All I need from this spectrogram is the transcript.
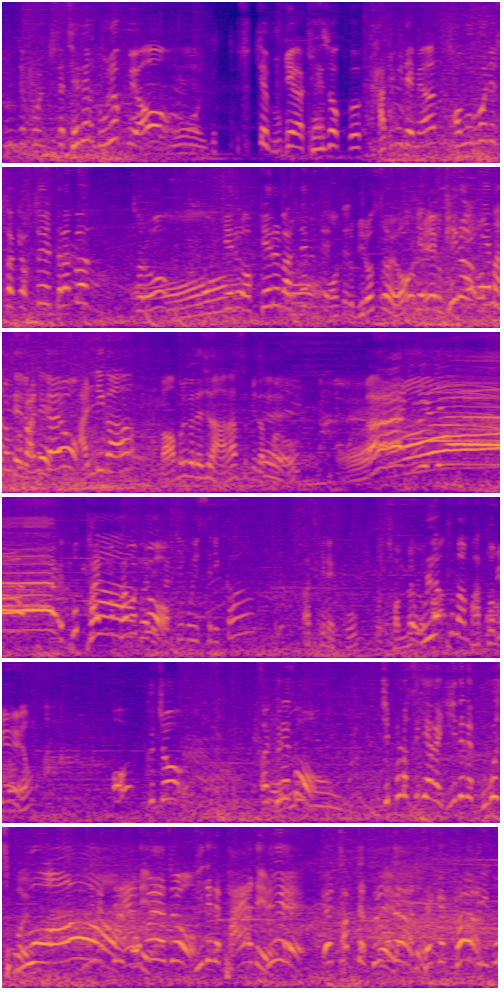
근데 그걸 진짜 제대로 노렸고요. 예. 어, 이거 숙제 무게가 계속 그 가중이 되면 더 무거워질 수밖에 없어요. 일단 한번 서로 오. 어깨를 어깨를 맞대는데 어, 어, 밀었어요. 어깨를 좀 피로 세게 맞대는데 아닌가요? 알리가 마무리가 되진 않았습니다. 네. 서로. 아, 그게 포탑을 타고 또. 끼고 있으니까 빠지긴 했고 뭐 전면 올라프만 바텀 예. 그러면 어, 그쵸? 아니 그래서 디플러스 기아가 이득을 보고 싶어요. 와! 봐야 돼요. 먹어야죠. 이득을 봐야 돼요. 예, 야 잡자 들어오자. 네. 데카카 그리고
